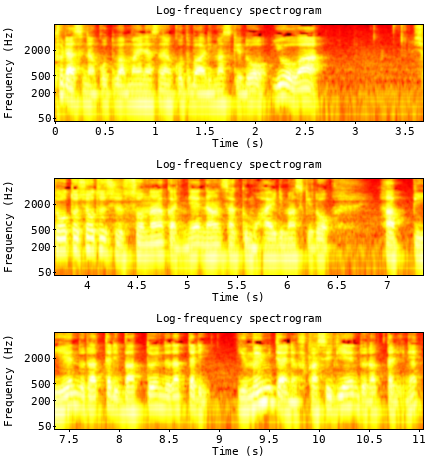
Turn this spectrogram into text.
プラスな言葉、マイナスな言葉ありますけど、要は、ショートショート集その中にね、何作も入りますけど、ハッピーエンドだったり、バッドエンドだったり、夢みたいな不可思議エンドだったりね、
